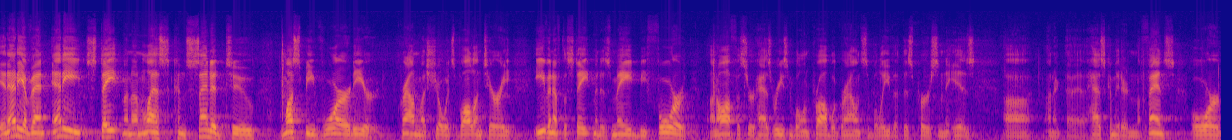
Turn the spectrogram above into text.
In any event, any statement, unless consented to, must be voir dired. Crown must show it's voluntary, even if the statement is made before an officer has reasonable and probable grounds to believe that this person is uh, an, uh, has committed an offense or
